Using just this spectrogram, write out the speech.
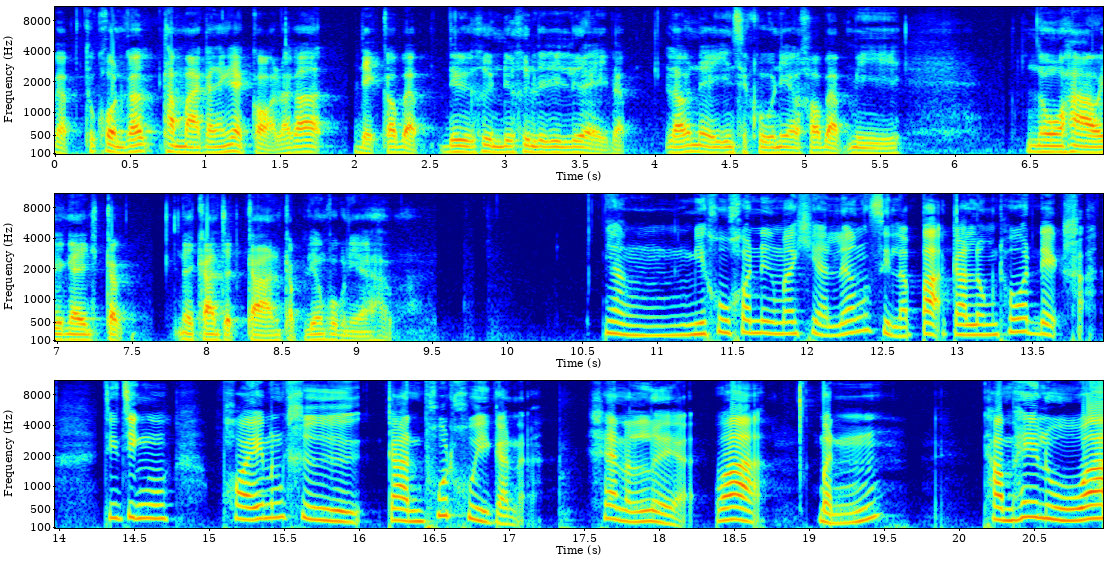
แบบทุกคนก็ทำมากันตั้งแต่ก่อนแล้วก็เด็กก็แบบดื้อขึ้นดื้อขึ้นเรื่อยๆแบบแล้วใน insKru เนี่ยเขาแบบมีโน้ตฮาวยังไงกับในการจัดการกับเรื่องพวกนี้ครับ อย่างมีครูคนหนึ่งมาเขียนเรื่องศิลปะการลงโทษเด็กค่ะ จริงๆ point มันคือการพูดคุยกันอะแค่นั้นเลยอะว่าเหมือน ทำให้รู้ว่า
